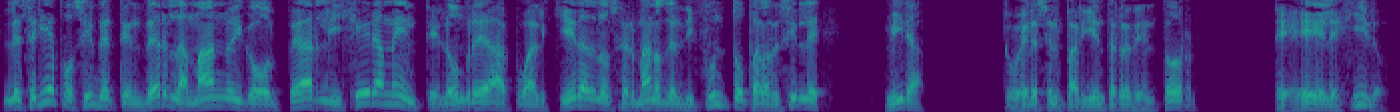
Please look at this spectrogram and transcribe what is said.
Le sería posible tender la mano y golpear ligeramente el hombre a cualquiera de los hermanos del difunto para decirle, mira, tú eres el pariente redentor, te he elegido.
